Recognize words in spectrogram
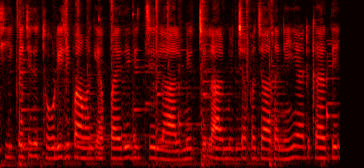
ਠੀਕ ਹੈ ਜੀ, ਤੇ ਥੋੜੀ ਜਿਹੀ ਪਾਵਾਂਗੇ ਆਪਾਂ ਇਹਦੇ ਵਿੱਚ ਲਾਲ ਮਿਰਚ। ਲਾਲ ਮਿਰਚ ਆਪਾਂ ਜ਼ਿਆਦਾ ਨਹੀਂ ਐਡ ਕਰਦੇ।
